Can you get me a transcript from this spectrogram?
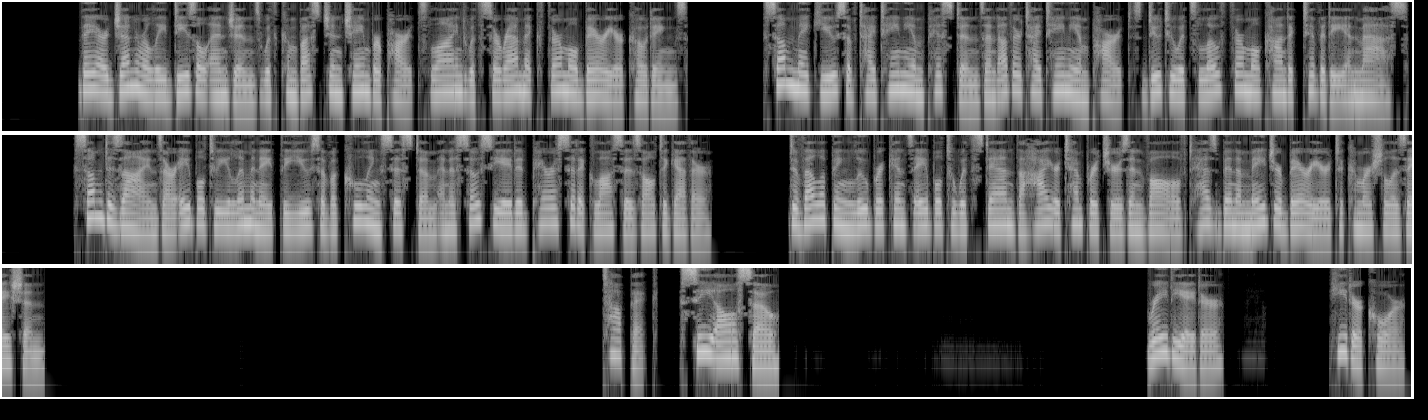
They are generally diesel engines with combustion chamber parts lined with ceramic thermal barrier coatings. Some make use of titanium pistons and other titanium parts due to its low thermal conductivity and mass. Some designs are able to eliminate the use of a cooling system and associated parasitic losses altogether. Developing lubricants able to withstand the higher temperatures involved has been a major barrier to commercialization. Topic. See also Radiator Heater core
